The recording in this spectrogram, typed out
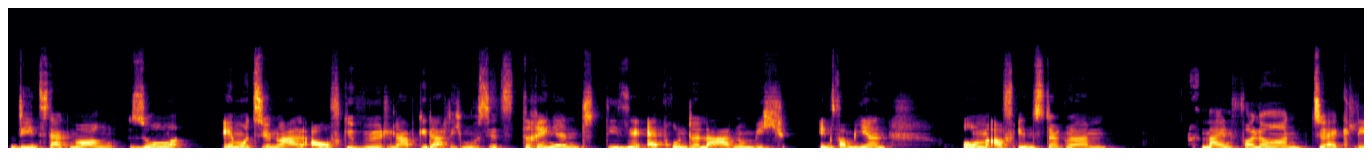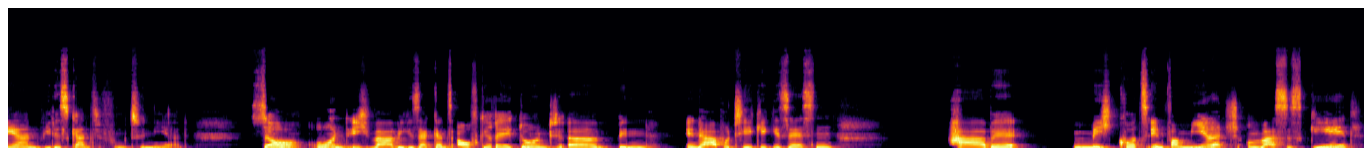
Dienstagmorgen so emotional aufgewühlt und habe gedacht, ich muss jetzt dringend diese App runterladen und mich informieren, um auf Instagram meinen Followern zu erklären, wie das Ganze funktioniert. So, und ich war, wie gesagt, ganz aufgeregt und äh, bin in der Apotheke gesessen, habe mich kurz informiert, um was es geht,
